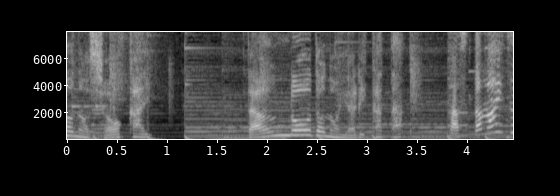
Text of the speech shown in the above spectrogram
ドの紹介。ダウンロードのやり方。カスタマイズ。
